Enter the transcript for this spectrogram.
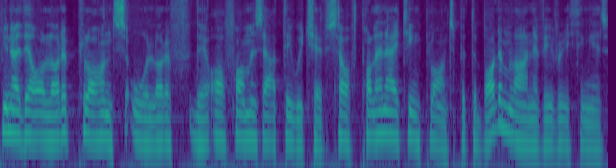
You know, there are a lot of plants or a lot of there are farmers out there which have self pollinating plants, but the bottom line of everything is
